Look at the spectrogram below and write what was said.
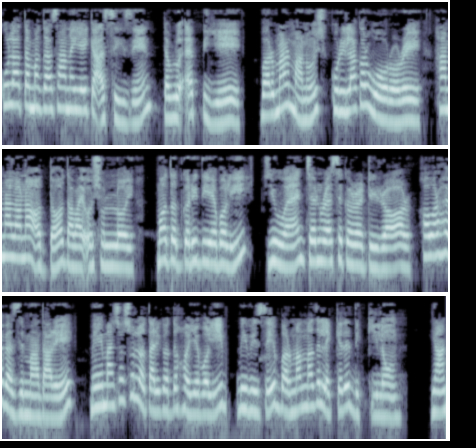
কলা তামাকা চানে কাছিজেন ডাব্লিউ এফ পি এ বৰ্মাৰ মানুহ কুৰিলাকৰ ৱৰৰে হানালনা অদ্দ দাবাই ঔচল্লৈ মদত কৰি দিয়ে বুলি ယူအန် General Secretary ရော်ဟောဝါဟဘ জিম্মাদারে မေမန်16 তারিখতে হয়ে বলি বিবিসি বর্মান মাঝে লেখকেদের দিকিলন ইয়ান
